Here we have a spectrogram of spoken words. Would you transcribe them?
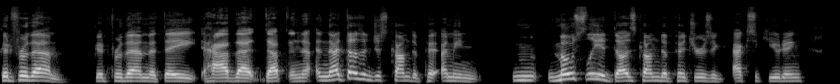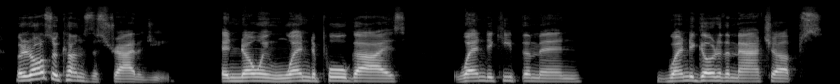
good for them. Good for them that they have that depth. And that, and that doesn't just come to, I mean, m- mostly it does come to pitchers executing, but it also comes to strategy and knowing when to pull guys when to keep them in, when to go to the matchups,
